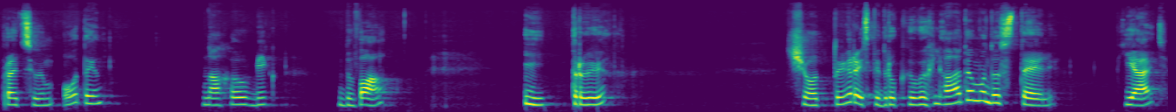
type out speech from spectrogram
Працюємо один. Нахил в бік. Два. І три. Чотири. З-під руки виглядаємо до стелі. П'ять.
